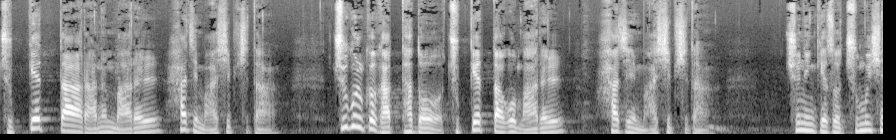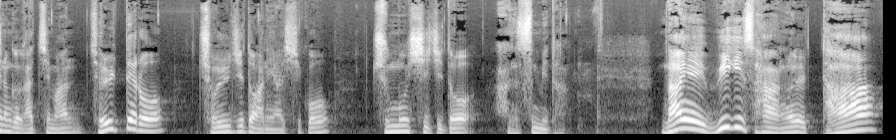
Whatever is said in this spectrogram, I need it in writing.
죽겠다라는 말을 하지 마십시다. 죽을 것 같아도 죽겠다고 말을 하지 마십시다. 주님께서 주무시는 것 같지만 절대로 졸지도 아니하시고 주무시지도 않습니다. 나의 위기 사항을 다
